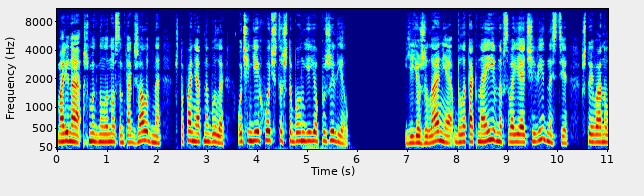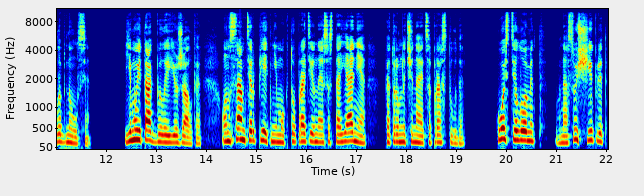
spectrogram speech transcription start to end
Марина шмыгнула носом так жалобно, что понятно было, очень ей хочется, чтобы он ее пожалел. Ее желание было так наивно в своей очевидности, что Иван улыбнулся. Ему и так было ее жалко. Он сам терпеть не мог то противное состояние, которым начинается простуда. Кости ломит, в носу щиплет,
